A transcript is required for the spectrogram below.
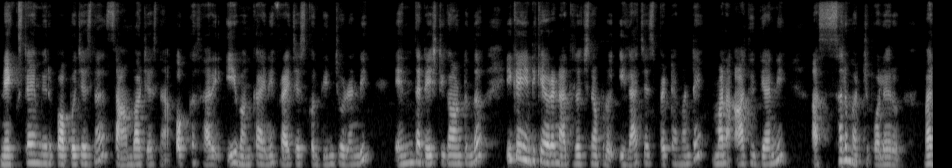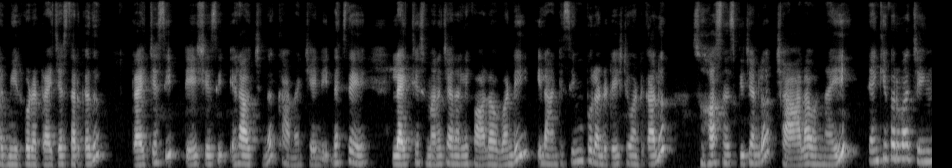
నెక్స్ట్ టైం మీరు పప్పు చేసినా సాంబార్ చేసినా ఒక్కసారి ఈ వంకాయని ఫ్రై చేసుకొని తిని చూడండి. ఎంత టేస్టీగా ఉంటుందో. ఇక ఇంటికి ఎవరైనా అతిథి వచ్చినప్పుడు ఇలా చేసి పెట్టామంటే మన ఆతిథ్యాన్ని అస్సలు మర్చిపోలేరు. మరి మీరు కూడా ట్రై చేస్తారు కదా. ట్రై చేసి టేస్ట్ చేసి ఎలా వచ్చిందో కామెంట్ చేయండి. నచ్చితే లైక్ చేసి మన ఛానల్ని ఫాలో అవ్వండి. ఇలాంటి సింపుల్ అండ్ టేస్టీ వంటకాలు సుహాసనస్ కిచెన్లో చాలా ఉన్నాయి. Thank you for watching.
